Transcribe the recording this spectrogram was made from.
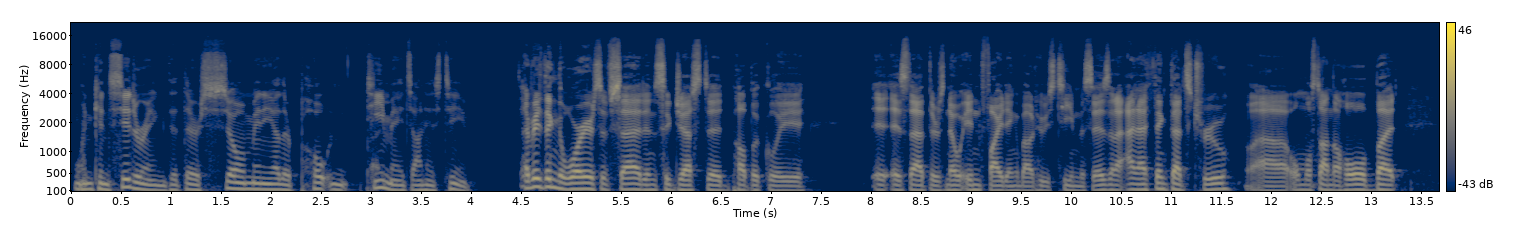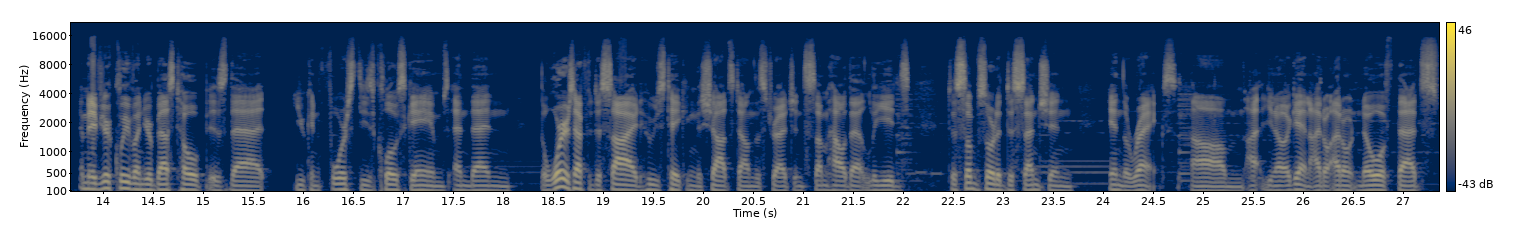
when considering that there's so many other potent teammates on his team. everything the Warriors have said and suggested publicly is that there's no infighting about whose team this is, and I, and I think that's true, uh, almost on the whole. But I mean, if you're Cleveland, your best hope is that you can force these close games, and then the Warriors have to decide who's taking the shots down the stretch, and somehow that leads to some sort of dissension in the ranks. Um, I, you know, again, I don't, I don't know if that's,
